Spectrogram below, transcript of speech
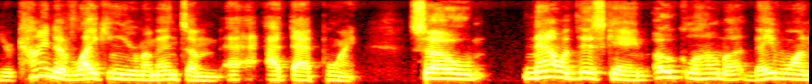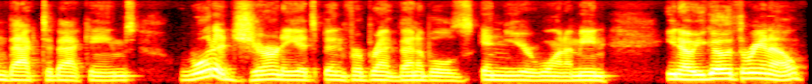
you're kind of liking your momentum at, at that point. So now with this game, Oklahoma, they've won back to back games. What a journey it's been for Brent Venables in year one. I mean, you know, you go 3 and 0,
